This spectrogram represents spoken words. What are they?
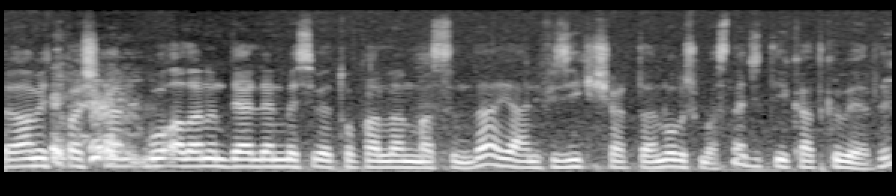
Ee, Ahmet Başkan bu alanın değerlenmesi ve toparlanmasında yani fiziki şartların oluşmasına ciddi katkı verdi.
